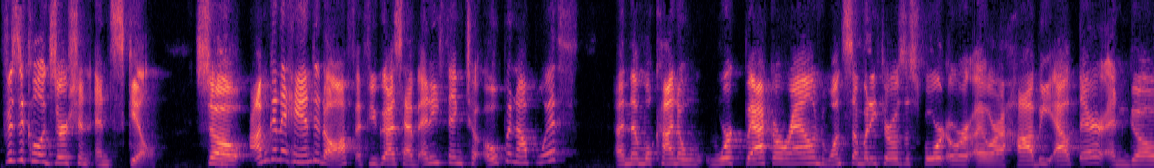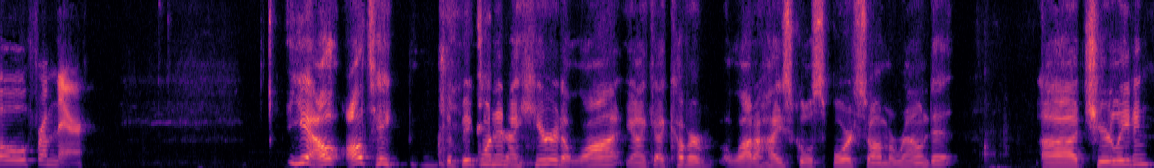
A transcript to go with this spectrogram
physical exertion and skill. So I'm going to hand it off if you guys have anything to open up with, and then we'll kind of work back around once somebody throws a sport or, or a hobby out there and go from there. Yeah, I'll, I'll take the big one, and I hear it a lot. You know, I, I cover a lot of high school sports, so I'm around it. Uh, cheerleading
